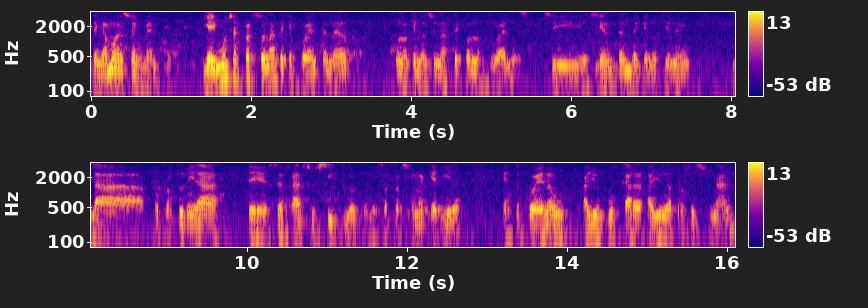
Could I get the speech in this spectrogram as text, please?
tengamos eso en mente. Y hay muchas personas de que pueden tener con lo que mencionaste con los duelos, si sienten de que no tienen la oportunidad de cerrar su ciclo con esa persona querida, este, pueden buscar ayuda profesional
